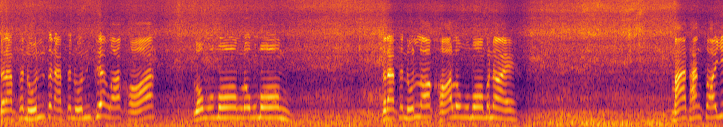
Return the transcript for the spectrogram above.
สนับสนุนสนับสนุนเครื่องรอขอ ลงอุโมงค์ลงอุโมงค์สนับสนุนรอขอลงอุโมงค์มาหน่อย มาทางซอย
